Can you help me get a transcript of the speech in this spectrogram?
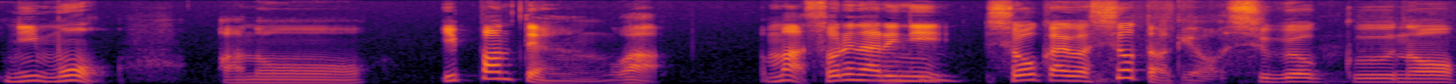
にもあの一般店はまあそれなりに紹介はしよったわけよ。珠玉の、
